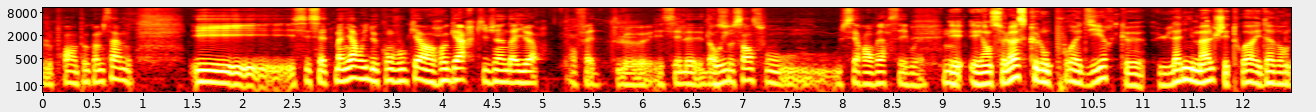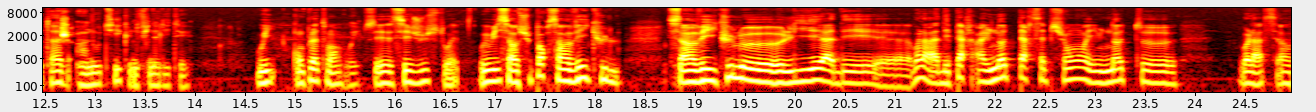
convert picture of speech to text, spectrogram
le prends un peu comme ça mais et, et c'est cette manière oui de convoquer un regard qui vient d'ailleurs en fait le, et c'est dans Oui. ce sens où, où c'est renversé ouais Mm. Et, et en cela, est-ce que l'on pourrait dire que l'animal chez toi est davantage un outil qu'une finalité? Oui, complètement. Oui. C'est juste, ouais. Oui, oui, c'est un support, c'est un véhicule. C'est un véhicule euh, lié à des, euh, voilà, à des per- à une autre perception et une autre, euh, voilà, c'est un,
